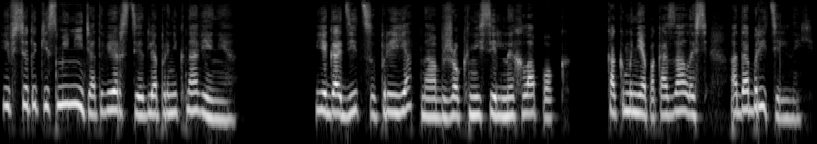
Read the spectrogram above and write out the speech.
и все-таки сменить отверстие для проникновения. Ягодицу приятно обжег несильный хлопок. Как мне показалось, одобрительный.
